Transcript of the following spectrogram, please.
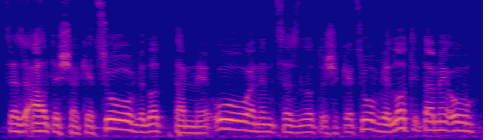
It says, al teshaketzu, velot tameu, and then it says, lo teshaketzu, velot.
